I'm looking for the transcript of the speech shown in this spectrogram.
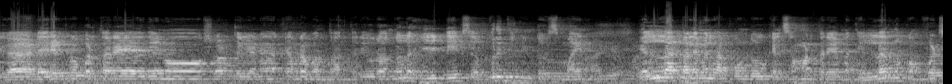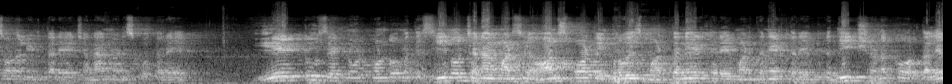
ಈಗ ಡೈರೆಕ್ಟ್ರು ಬರ್ತಾರೆ ಅದೇನೋ ಶಾರ್ಟ್ ತೆಗೆಯೋಣ ಕ್ಯಾಮ್ರಾ ಬಂತ ಅಂತಾರೆ. ಇವರು ಹಂಗಲ್ಲ he takes everything into mind ಎಲ್ಲ ತಲೆ ಮೇಲೆ ಹಾಕೊಂಡು ಕೆಲಸ ಮಾಡ್ತಾರೆ, ಮತ್ತೆ ಎಲ್ಲರನ್ನೂ ಕಂಫರ್ಟ್ ಝೋನಲ್ಲಿ ಇಡ್ತಾರೆ, ಚೆನ್ನಾಗಿ ನಡೆಸ್ಕೋತಾರೆ. ಎ ಟು ಸೆಟ್ ನೋಡಿಕೊಂಡು, ಮತ್ತೆ ಸೀನು ಚೆನ್ನಾಗಿ ಮಾಡಿಸಿ ಆನ್ ಸ್ಪಾಟ್ ಇಂಪ್ರೂವೈಸ್ ಮಾಡ್ತಾನೆ ಇರ್ತಾರೆ ಮಾಡ್ತಾನೆ ಇರ್ತಾರೆ. ಪ್ರತಿ ಕ್ಷಣಕ್ಕೂ ಅವ್ರ ತಲೆ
